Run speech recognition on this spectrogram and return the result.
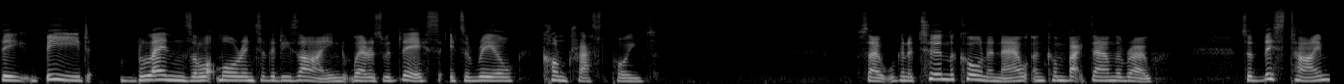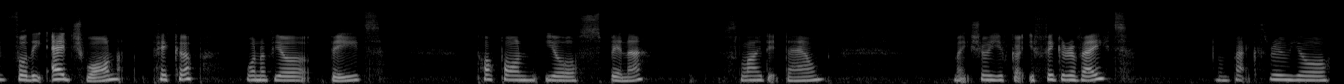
the bead blends a lot more into the design, whereas with this, it's a real contrast point. So we're going to turn the corner now and come back down the row. So this time for the edge one, pick up one of your beads, pop on your spinner, slide it down, make sure you've got your figure of eight, and back through your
